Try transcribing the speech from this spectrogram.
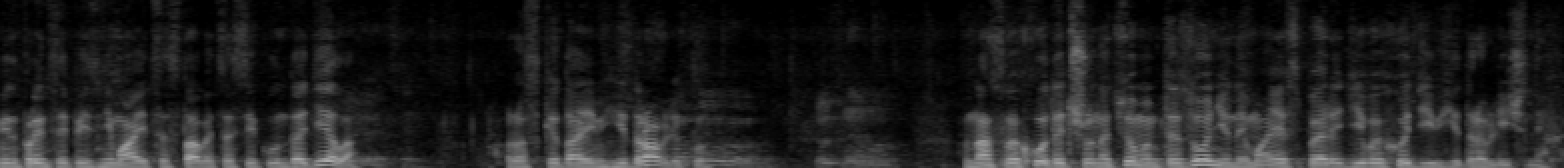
Він, в принципі, знімається, ставиться секунда діла. Розкидаємо гідравліку. У нас виходить, що на цьому МТ-зоні немає спереді виходів гідравлічних.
